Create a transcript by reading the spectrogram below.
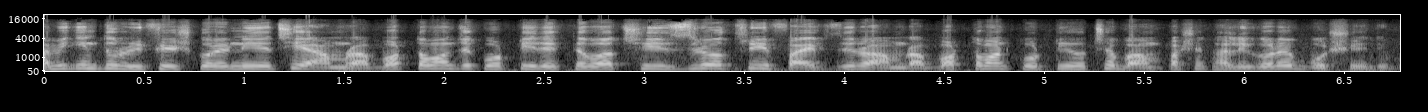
আমি কিন্তু রিফ্রেশ করে নিয়েছি। আমরা বর্তমান যে কোডটি দেখতে পাচ্ছি জিরো থ্রি ফাইভ জিরো আমরা বর্তমান কোডটি হচ্ছে বাম পাশে খালি করে বসিয়ে দিব।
